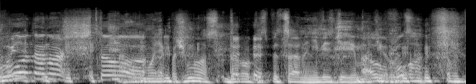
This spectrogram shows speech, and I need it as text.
вот оно что. Думаете, почему у нас дороги специально не везде ремонтируются? в-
